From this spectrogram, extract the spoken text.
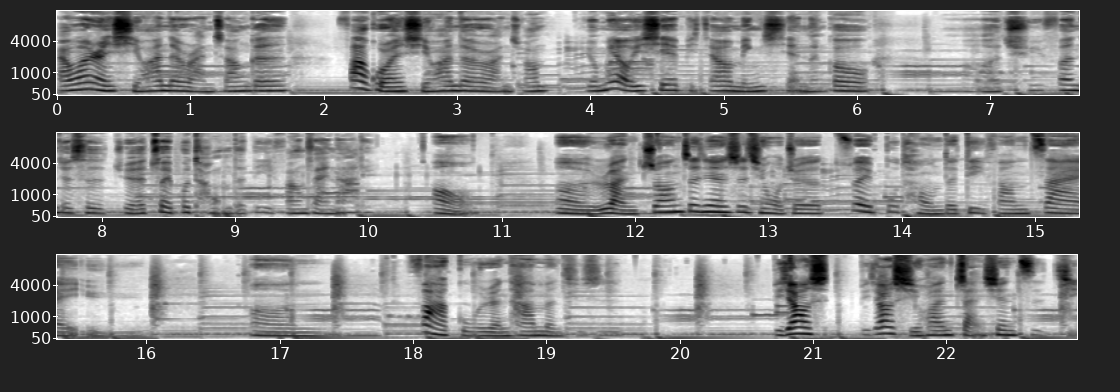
台湾人喜欢的软装跟法国人喜欢的软装有没有一些比较明显能够呃区分，就是觉得最不同的地方在哪里？哦。呃，软装这件事情，我觉得最不同的地方在于，嗯，法国人他们其实比较比较喜欢展现自己，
